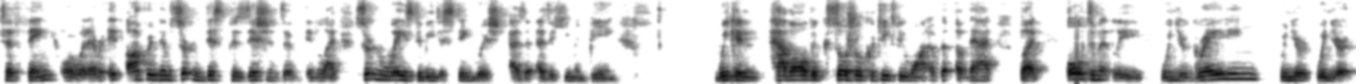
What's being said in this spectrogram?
to think or whatever. It offered them certain dispositions in, in life, certain ways to be distinguished as a, as a human being. We can have all the social critiques we want of, the, of that, but ultimately, when you're grading, when you're when you're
